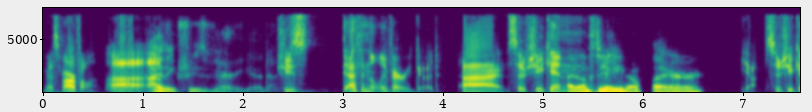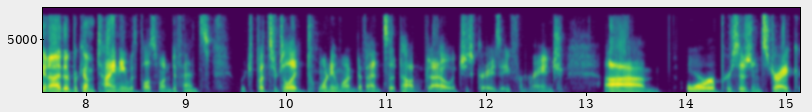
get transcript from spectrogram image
Miss Marvel. Uh, I think she's very good. she's definitely very good. Uh, so she can I don't see how you don't play her. yeah, so she can either become tiny with plus one defense, which puts her to like 21 defense at top dial, which is crazy from range, um, or precision strike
